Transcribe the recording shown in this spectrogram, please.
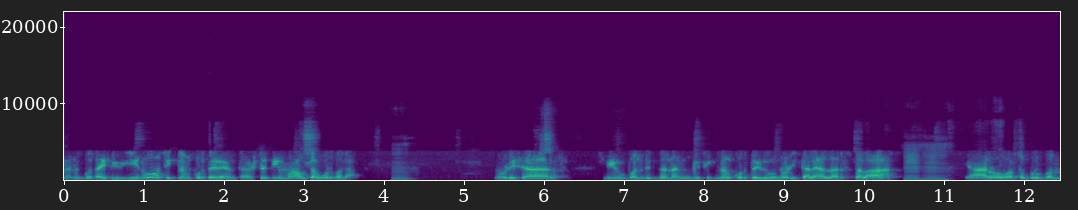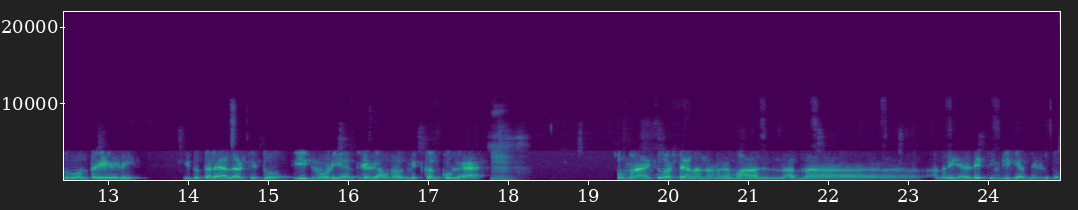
ನನಗೆ ಗೊತ್ತಾಯ್ತು ಏನೋ ಸಿಗ್ನಲ್ ಕೊಡ್ತಾ ಇದೆ ಅಂತ. ಅಷ್ಟೊತ್ತಿಗೆ ಮಾವುತ ಓಡ್ಕೊಂಡ ನೋಡಿ ಸರ್ ನೀವು ಬಂದಿದ್ದ ನಂಗೆ ಸಿಗ್ನಲ್ ಕೊಡ್ತಾ ಇದ್ವು ನೋಡಿ ತಲೆ ಅಲ್ಲಾಡಿಸ್ತಲ್ಲ ಯಾರೋ ಹೊಸಬ್ರು ಬಂದ್ರು ಅಂತ ಹೇಳಿ ಇದು ತಲೆ ಅಲ್ಲಾಡಿಸಿದ್ದು ಈಗ ನೋಡಿ ಅಂತ ಹೇಳಿ ಅವನು ನಿತ್ಕೊಂಡ್ ಕೂಡಲೇ. ಹ್ಮ್. ಸುಮ್ಮನೆ ಆಯ್ತು ಅಷ್ಟೇ ಅಲ್ಲ ನನಗೆ ಅದನ್ನ ಅಂದ್ರೆ ಎರಡೇ ತಿಂಗಳಿಗೆ ಅದನ್ನ ಹಿಡಿದು.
